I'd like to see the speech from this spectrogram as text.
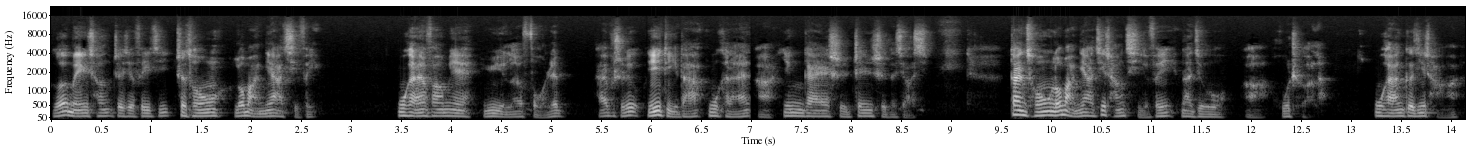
俄媒称这些飞机是从罗马尼亚起飞，乌克兰方面予以了否认。F 十六已抵达乌克兰啊，应该是真实的消息。但从罗马尼亚机场起飞，那就啊胡扯了。乌克兰各机场啊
